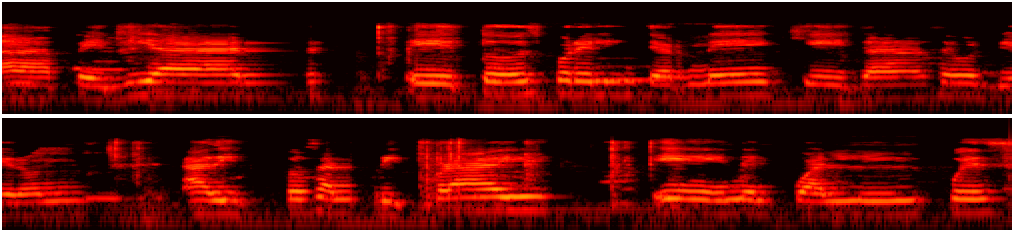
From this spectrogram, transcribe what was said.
a pelear, eh, todos por el internet, que ya se volvieron adictos al free fry, en el cual pues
